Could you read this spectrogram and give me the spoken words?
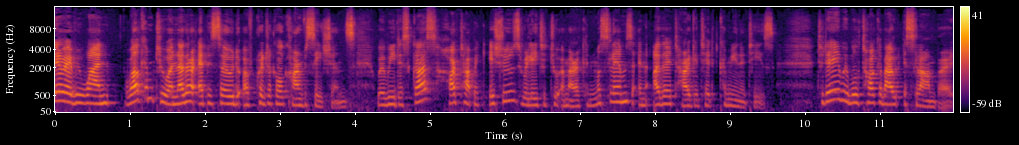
Hello, everyone. Welcome to another episode of Critical Conversations, where we discuss hot topic issues related to American Muslims and other targeted communities. Today, we will talk about Islamberg,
